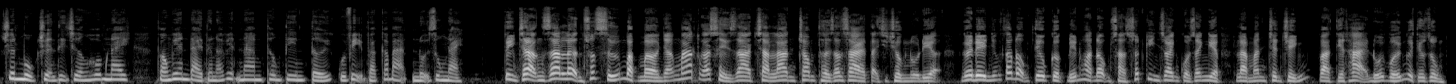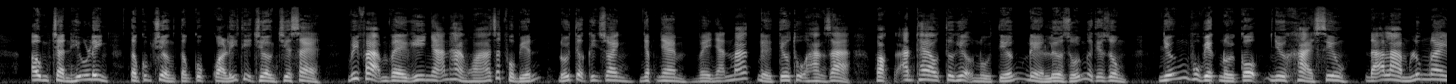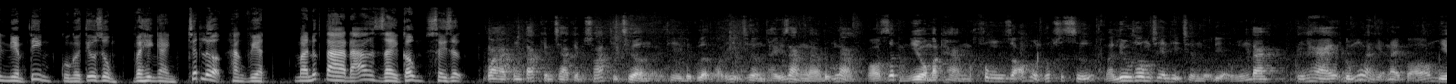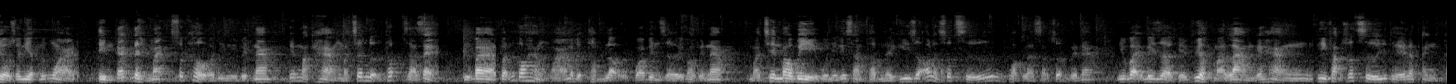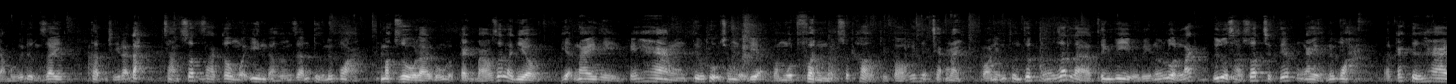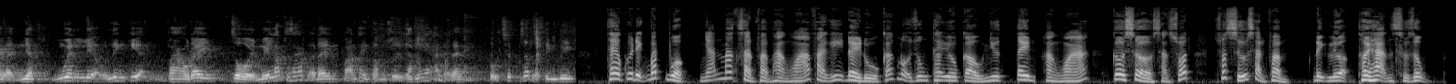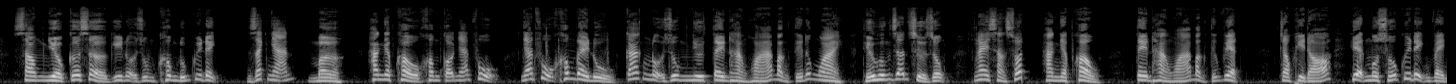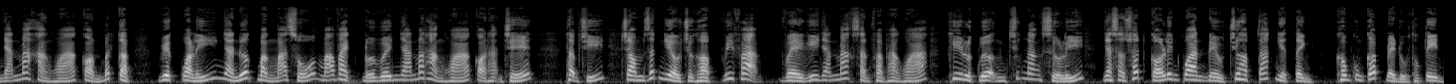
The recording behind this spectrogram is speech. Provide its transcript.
Chuyên mục chuyện thị trường hôm nay, phóng viên Đài tiếng nói Việt Nam thông tin tới quý vị và các bạn nội dung này. Tình trạng gian lận xuất xứ mập mờ nhãn mát đã xảy ra tràn lan trong thời gian dài tại thị trường nội địa, gây đến những tác động tiêu cực đến hoạt động sản xuất kinh doanh của doanh nghiệp làm ăn chân chính và thiệt hại đối với người tiêu dùng. Ông Trần Hữu Linh, Tổng cục trưởng Tổng cục Quản lý thị trường chia sẻ, Vi phạm về ghi nhãn hàng hóa rất phổ biến, đối tượng kinh doanh nhập nhèm về nhãn mác để tiêu thụ hàng giả hoặc ăn theo thương hiệu nổi tiếng để lừa dối người tiêu dùng. Những vụ việc nổi cộm như Khải Siêu đã làm lung lay niềm tin của người tiêu dùng về hình ảnh chất lượng hàng Việt mà nước ta đã dày công xây dựng. Qua công tác kiểm tra kiểm soát thị trường thì lực lượng quản lý thị trường thấy rằng là đúng là có rất nhiều mặt hàng mà không rõ nguồn gốc xuất xứ và lưu thông trên thị trường nội địa của chúng ta. Thứ hai đúng là hiện nay có nhiều doanh nghiệp nước ngoài tìm cách đẩy mạnh xuất khẩu vào thị trường Việt Nam cái mặt hàng mà chất lượng thấp giá rẻ. Thứ ba vẫn có hàng hóa mà được thẩm lậu qua biên giới vào Việt Nam mà trên bao bì của những cái sản phẩm này ghi rõ là xuất xứ hoặc là sản xuất Việt Nam. Như vậy bây giờ cái việc mà làm cái hàng vi phạm xuất xứ như thế là thành cả một cái đường dây, thậm chí là đặt sản xuất gia công và in cả hướng dẫn từ nước ngoài. Mặc dù là cũng được cảnh báo rất là nhiều. Hiện nay thì cái hàng tiêu thụ trong nội địa và một phần ở xuất khẩu thì có cái hiện trạng này có những phương thức nó rất là tinh vi bởi vì nó luồn lách ví dụ sản xuất trực tiếp ngay ở nước ngoài và cách thứ hai là nhập nguyên liệu linh kiện vào đây rồi mới lắp ráp ở đây bán thành phẩm rồi gắn nhãn ở đây tổ chức rất là tinh vi theo quy định bắt buộc, nhãn mác sản phẩm hàng hóa phải ghi đầy đủ các nội dung theo yêu cầu như tên hàng hóa, cơ sở sản xuất, xuất xứ sản phẩm, định lượng, thời hạn sử dụng. Song nhiều cơ sở ghi nội dung không đúng quy định, rách nhãn, mờ, hàng nhập khẩu không có nhãn phụ, nhãn phụ không đầy đủ các nội dung như tên hàng hóa bằng tiếng nước ngoài, thiếu hướng dẫn sử dụng, ngay sản xuất, hàng nhập khẩu, tên hàng hóa bằng tiếng Việt. Trong khi đó, hiện một số quy định về nhãn mác hàng hóa còn bất cập, việc quản lý nhà nước bằng mã số, mã vạch đối với nhãn mác hàng hóa còn hạn chế. Thậm chí, trong rất nhiều trường hợp vi phạm về ghi nhãn mác sản phẩm hàng hóa khi lực lượng chức năng xử lý, nhà sản xuất có liên quan đều chưa hợp tác nhiệt tình, không cung cấp đầy đủ thông tin.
